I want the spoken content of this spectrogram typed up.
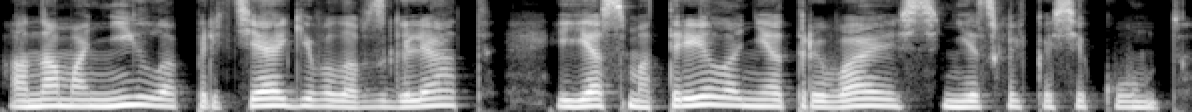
Она манила, притягивала взгляд, и я смотрела, не отрываясь, несколько секунд.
